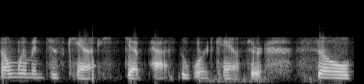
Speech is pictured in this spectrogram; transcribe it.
some women just can't get past the word cancer. So,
